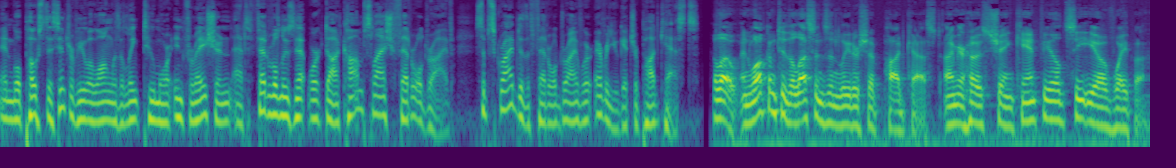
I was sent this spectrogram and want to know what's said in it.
And we'll post this interview along with a link to more information at federalnewsnetwork.com slash Federal Drive. Subscribe to the Federal Drive wherever you get your podcasts. Hello, and welcome to the Lessons in Leadership podcast. I'm your host, Shane Canfield, CEO of WEPA.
